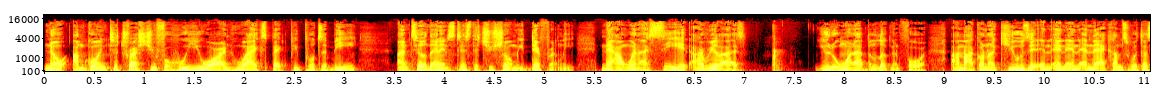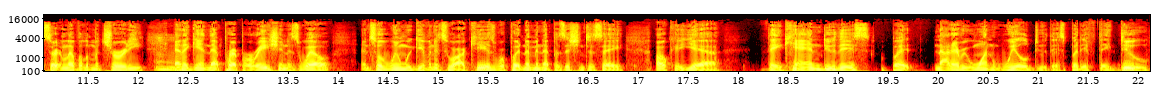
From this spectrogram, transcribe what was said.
no i'm going to trust you for who you are and who i expect people to be until that instance that you show me differently now when i see it i realize you the one I've been looking for. I'm not going to accuse it. And, and, and, and that comes with a certain level of maturity. Mm-hmm. And again, that preparation as well. And so when we're giving it to our kids, we're putting them in that position to say, okay, yeah, they can do this, but not everyone will do this. But if they do,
